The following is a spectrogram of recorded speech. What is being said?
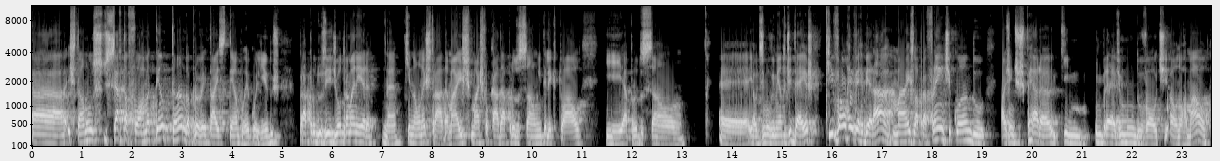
uh, estamos, de certa forma, tentando aproveitar esse tempo recolhidos para produzir de outra maneira, né? que não na estrada, mas mais focada à produção intelectual e à produção é, e ao desenvolvimento de ideias que vão reverberar mais lá para frente quando a gente espera que em breve o mundo volte ao normal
